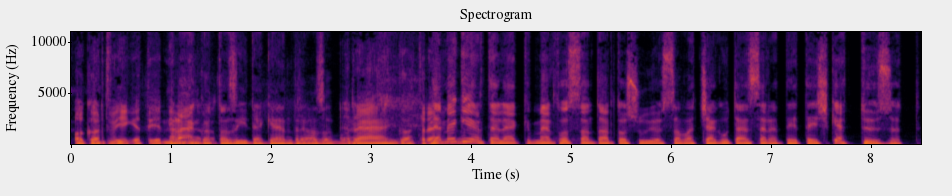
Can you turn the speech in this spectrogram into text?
akart véget érni. Rángat mára. az idegendre, az a baj. Rángat, rángat. De megértelek, mert hosszantartó súlyos szabadság után szeretnéd te is kettőzött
